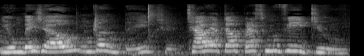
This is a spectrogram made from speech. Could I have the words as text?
E um beijão. Um band-aid. Tchau e até o próximo vídeo.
